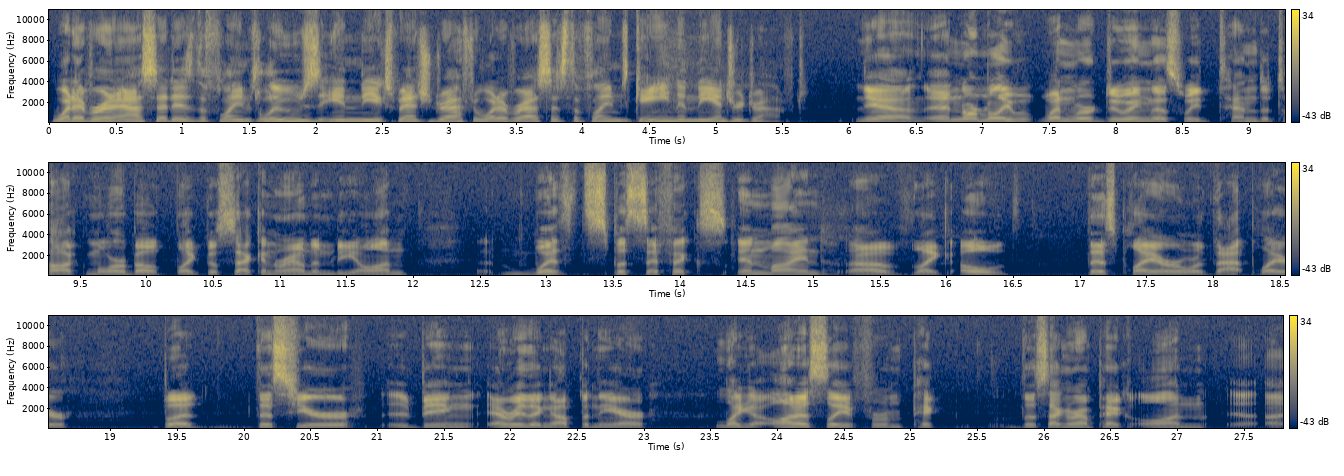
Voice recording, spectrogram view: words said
whatever an asset is the Flames lose in the expansion draft, and whatever assets the Flames gain in the entry draft. Yeah, and normally when we're doing this, we tend to talk more about like the second round and beyond, uh, with specifics in mind of like, oh, this player or that player. But this year, being everything up in the air, like honestly, from pick the second round pick on, uh, uh,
